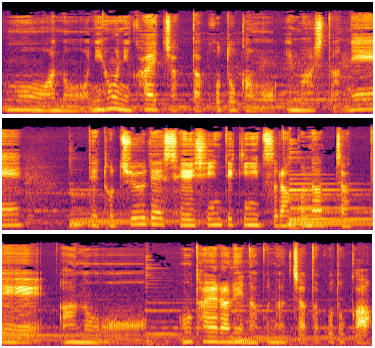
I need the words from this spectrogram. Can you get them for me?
もうあの日本に帰っちゃった子とかもいましたね。で途中で精神的に辛くなっちゃってあのもう耐えられなくなっちゃった子とか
